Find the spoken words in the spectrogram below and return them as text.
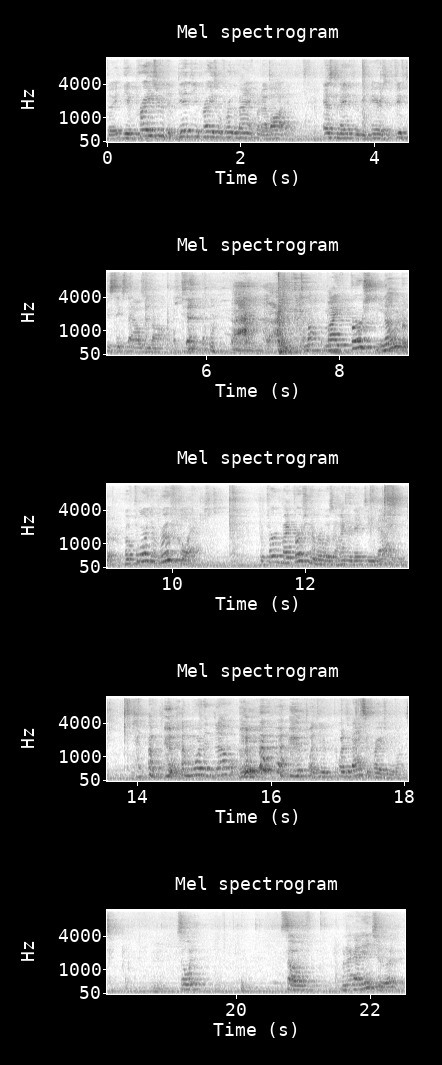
the, the appraiser that did the appraisal for the bank when I bought it, estimated the repairs at fifty-six thousand dollars. My, my first number, before the roof collapsed, the first, my first number was hundred eighteen thousand. I'm more than double what the, what the bank's appraisal was. So what, so when I got into it,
